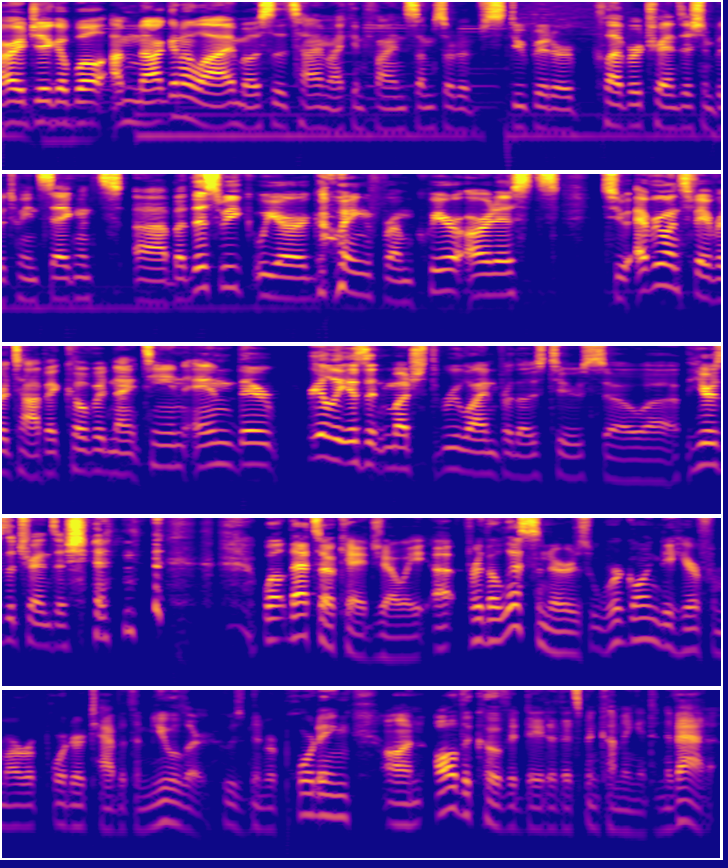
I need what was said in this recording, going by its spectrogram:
All right, Jacob. Well, I'm not gonna lie. Most of the time, I can find some sort of stupid or clever transition between segments. Uh, but this week, we are going from queer artists to everyone's favorite topic, COVID-19, and there really isn't much through line for those two. So uh, here's the transition. well, that's okay, Joey. Uh, for the listeners, we're going to hear from our reporter Tabitha Mueller, who's been reporting on all the COVID data that's been coming into Nevada.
